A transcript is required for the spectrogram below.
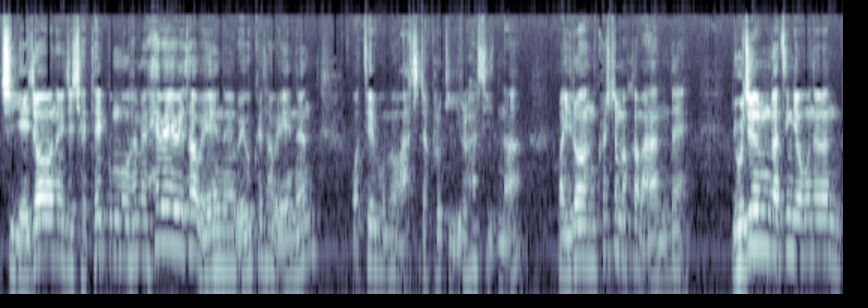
지 예전에 이제 재택근무하면 해외 회사 외에는 외국 회사 외에는 어떻게 보면 와 진짜 그렇게 일을 할 수 있나 막 이런 퀘스천 마크가 많았는데 요즘 같은 경우는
